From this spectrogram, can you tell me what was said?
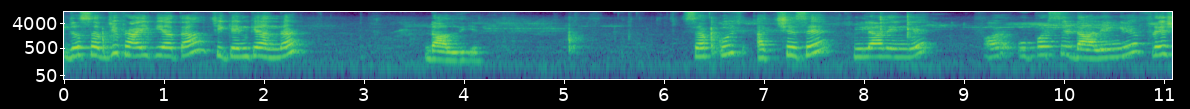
जो सब्जी फ्राई किया था चिकन के अंदर डाल दिए सब कुछ अच्छे से मिला देंगे और ऊपर से डालेंगे फ्रेश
